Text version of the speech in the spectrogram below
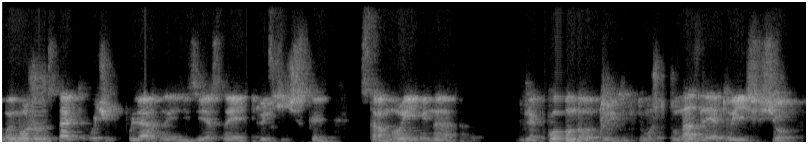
мы можем стать очень популярной, известной туристической страной именно для конного туризма, потому что у нас для этого есть все,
